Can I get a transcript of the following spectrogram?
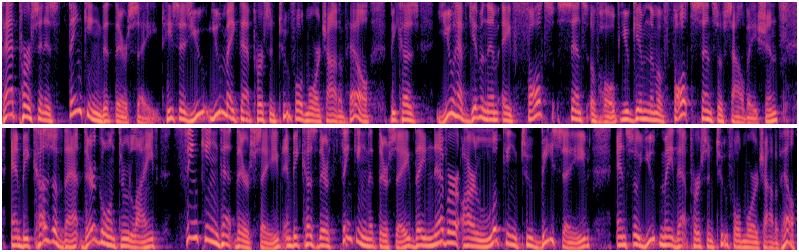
that person is thinking that they're saved. He says you you make that person twofold more a child of hell because you have given them a false sense of hope. You've given them a false sense of salvation, and because of that, they're going through life thinking that they're saved, and because they're thinking that they're saved, they never are looking to be saved, and so you've made that person twofold more a child of hell.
